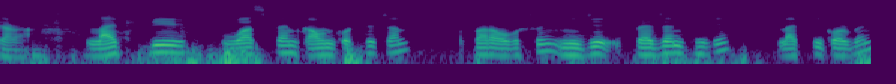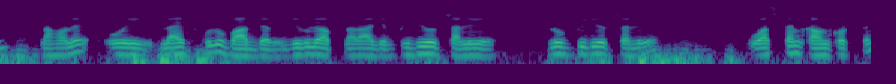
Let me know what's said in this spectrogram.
যারা লাইভ দিয়ে ওয়াচ টাইম কাউন্ট করতে চান, আপনারা অবশ্যই নিজে প্রেজেন্ট থেকে লাইভটি করবেন। না হলে ওই লাইভগুলো বাদ যাবে, যেগুলো আপনারা আগে ভিডিও চালিয়ে লুপ ভিডিও চালিয়ে ওয়াচ টাইম কাউন্ট করতেন,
